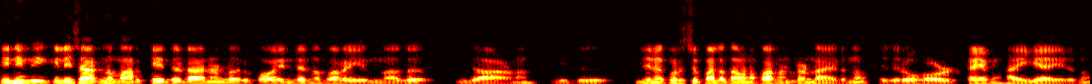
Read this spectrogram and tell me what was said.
ഇനി വീക്കിലി ചാർട്ടിൽ മാർക്ക് ചെയ്തിടാനുള്ള ഒരു പോയിന്റ് എന്ന് പറയുന്നത് ഇതാണ്. ഇത് ഇതിനെക്കുറിച്ച് പലതവണ പറഞ്ഞിട്ടുണ്ടായിരുന്നു. ഇതൊരു ഹോൾ ടൈം ഹൈ ആയിരുന്നു.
